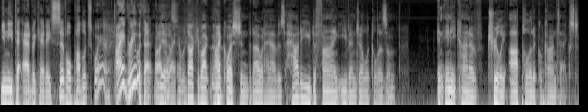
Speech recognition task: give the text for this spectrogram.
you need to advocate a civil public square. I agree with that. By the way, Yeah, well, Dr. Bock, my uh-huh. question that I would have is how do you define evangelicalism in any kind of truly apolitical context?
